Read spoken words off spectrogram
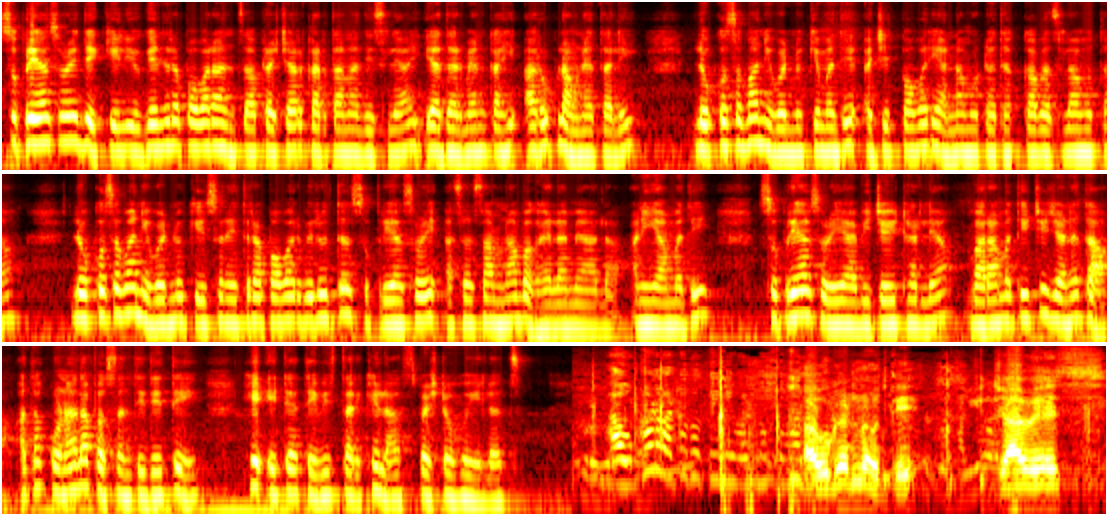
सुप्रिया सुळे देखील युगेंद्र पवारांचा प्रचार करताना दिसल्या. या दरम्यान काही आरोप लावण्यात आले. लोकसभा निवडणुकीमध्ये अजित पवार यांना मोठा धक्का बसला होता. लोकसभा निवडणुकीत सुनेत्रा पवार विरुद्ध सुप्रिया सुळे असा सामना बघायला मिळाला आणि यामध्ये सुप्रिया सुळे या विजयी ठरल्या. बारामतीची जनता आता कोणाला पसंती देते हे येत्या तेवीस तारखेला स्पष्ट होईलच. अवघड वाटत होती निवडणूक तुम्हाला अवघड नव्हती. ज्यावेळेस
